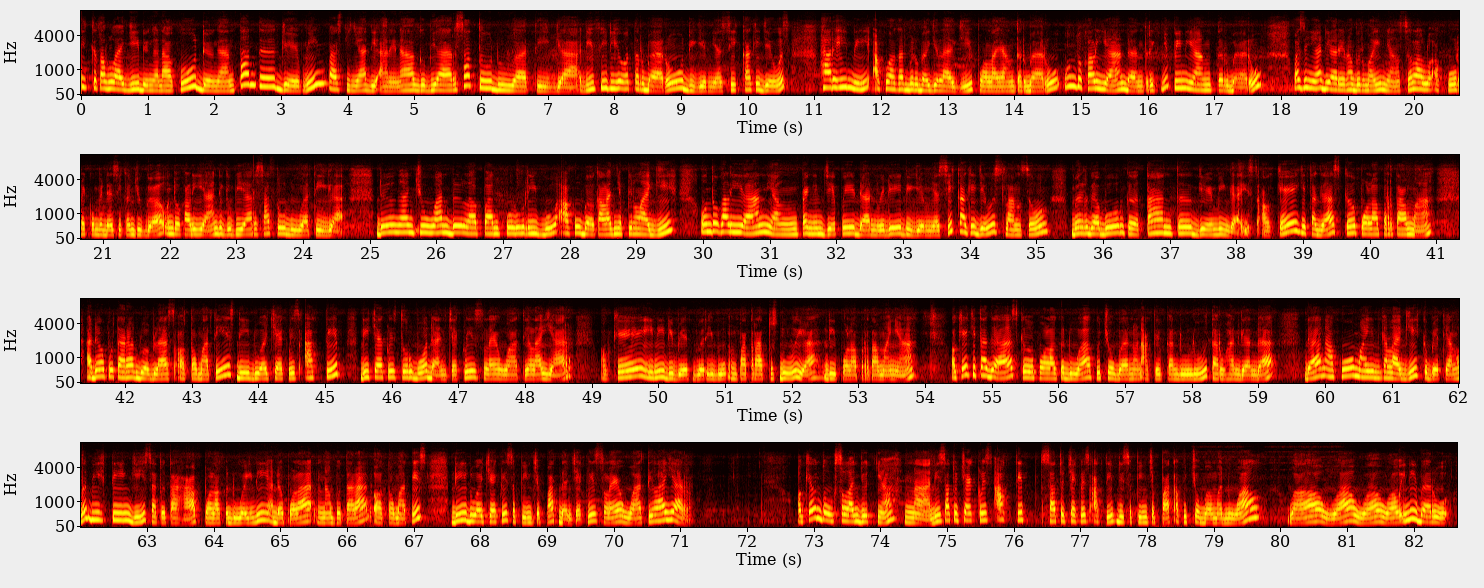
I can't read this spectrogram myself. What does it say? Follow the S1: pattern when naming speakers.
S1: Hai, ketemu lagi dengan aku dengan Tante Gaming pastinya di arena Gebiar 1 2 3. Di video terbaru di gamenya si Kaki Zeus, hari ini aku akan berbagi lagi pola yang terbaru untuk kalian dan trik nyepin yang terbaru. Pastinya di arena bermain yang selalu aku rekomendasikan juga untuk kalian di Gebiar 1 2 3. Dengan cuan 80.000 aku bakalan nyepin lagi untuk kalian yang pengen JP dan WD di gamenya si Kaki Zeus langsung bergabung ke Tante Gaming guys. Oke kita gas ke pola pertama. Ada putaran 12 otomatis di dua checklist aktif, di checklist turbo dan checklist lewati layar. Oke, ini di bed 2400 dulu ya di pola pertamanya. Oke, kita gas ke pola kedua. Aku coba nonaktifkan dulu taruhan ganda. Dan aku mainkan lagi ke bed yang lebih tinggi satu tahap. Pola kedua ini ada pola 6 putaran otomatis di dua checklist spin cepat dan checklist lewati layar. Oke untuk selanjutnya, nah di satu checklist aktif, satu checklist aktif di spin cepat aku coba manual. Wow, wow, wow, wow, ini baru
